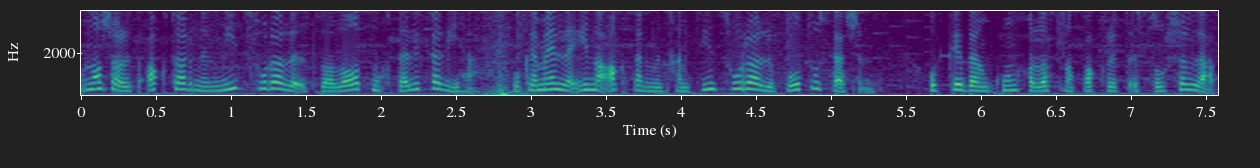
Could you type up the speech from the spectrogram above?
ونشرت أكتر من 100 صورة لإطلالات مختلفة ليها وكمان لقينا أكتر من 50 صورة ل photo sessions. وبكده نكون خلصنا فقرة ال social lab.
